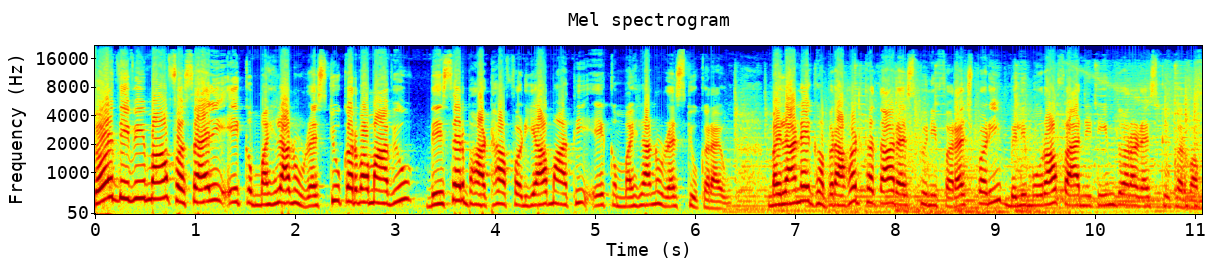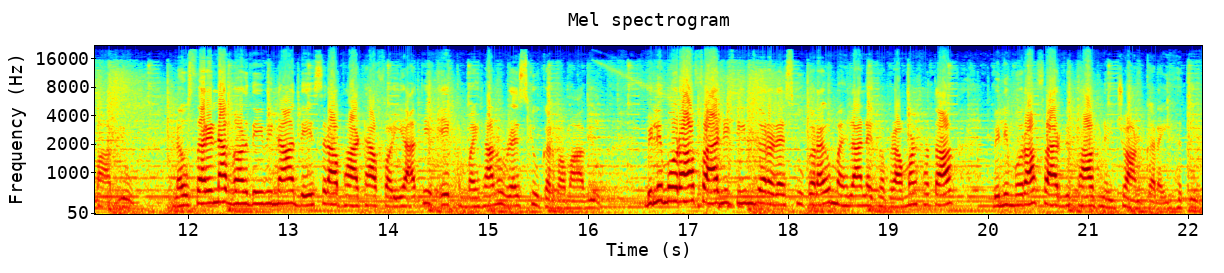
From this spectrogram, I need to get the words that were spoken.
ગળદેવીમાં ફસાયેલી એક મહિલાનું રેસ્ક્યુ કરવામાં આવ્યું. દેસર ભાઠા ફળિયામાંથી એક મહિલાનું રેસ્ક્યુ કરાયું. મહિલાને ગભરાહટ થતા રેસ્ક્યુની ફરજ પડી. બિલીમોરા ફાયરની ટીમ દ્વારા રેસ્ક્યુ કરવામાં આવ્યું. નવસારીના ગણદેવીના દેસરા ભાઠા ફળિયાથી એક મહિલાનું રેસ્ક્યુ કરવામાં આવ્યું. બિલીમોરા ફાયરની ટીમ દ્વારા રેસ્ક્યુ કરાયું. મહિલાને ગભરામણ થતા બિલીમોરા ફાયર વિભાગને જાણ કરાઈ હતી.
